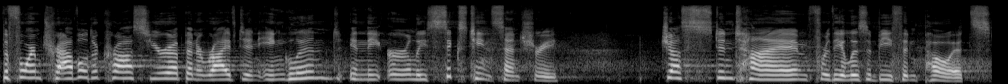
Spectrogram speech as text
The form traveled across Europe and arrived in England in the early 16th century, just in time for the Elizabethan poets,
